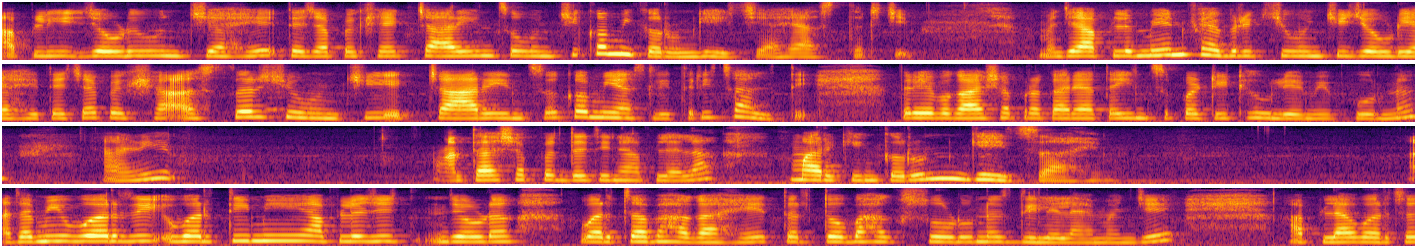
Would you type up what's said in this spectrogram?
आपली जेवढी उंची आहे त्याच्यापेक्षा एक चार इंच उंची कमी करून घ्यायची आहे अस्तरची. म्हणजे आपले मेन फॅब्रिकची उंची जेवढी आहे त्याच्यापेक्षा अस्तरची उंची एक चार इंच कमी असली तरी चालते. तर हे बघा अशा प्रकारे आता इंचपट्टी ठेवली आहे मी पूर्ण. आणि आता अशा पद्धतीने आपल्याला मार्किंग करून घ्यायचं आहे. आता मी वरती वरती मी आपलं जे जेवढं वरचा भाग आहे तर तो भाग सोडूनच दिलेला आहे. म्हणजे आपला वरचा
